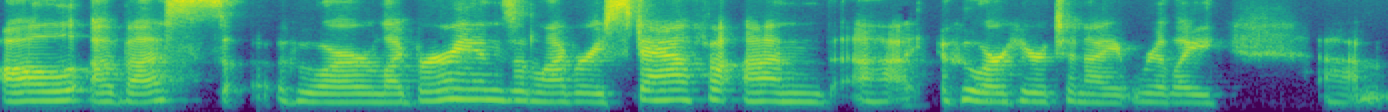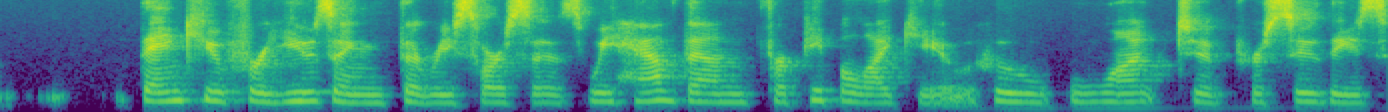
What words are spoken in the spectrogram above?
all of us who are librarians and library staff on, uh, who are here tonight really um, thank you for using the resources. We have them for people like you who want to pursue these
